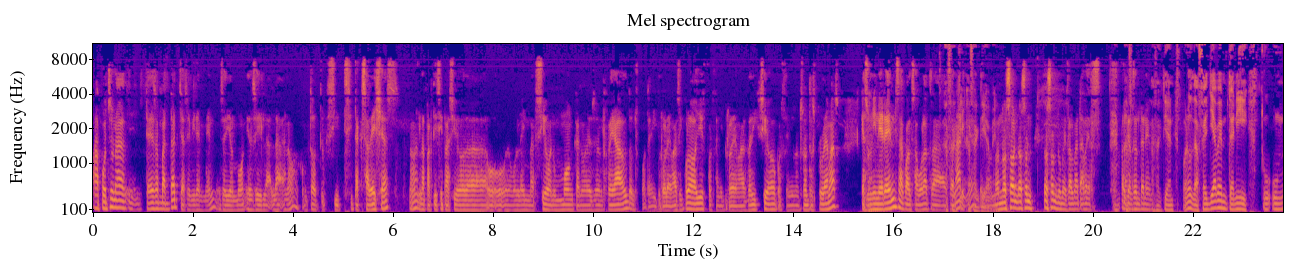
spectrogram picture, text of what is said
ah, pot ser una... té desavantatges evidentment és a dir, el món, és a dir la, la, no? com tot, si, si t'accedeixes no? en la participació de, o, o en la immersió en un món que no és el real, doncs pot tenir problemes psicològics, pot tenir problemes d'addicció, pot tenir uns altres problemes, que són inherents a qualsevol altre escenari. Eh? No, no, són, no, són, no són només el metavers, perquè ens entenem. Efectivament. Bueno, de fet, ja vam tenir un,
